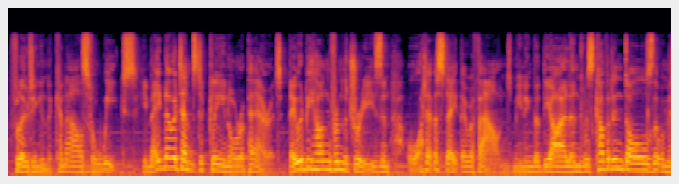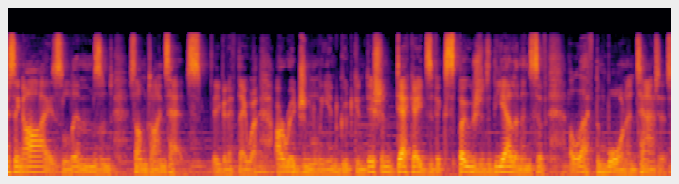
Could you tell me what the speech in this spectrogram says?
floating in the canals for weeks, he made no attempts to clean or repair it. They would be hung from the trees in whatever state they were found, meaning that the island was covered in dolls that were missing eyes, limbs, and sometimes heads. Even if they were originally in good condition, decades of exposure to the elements have left them worn and tattered.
